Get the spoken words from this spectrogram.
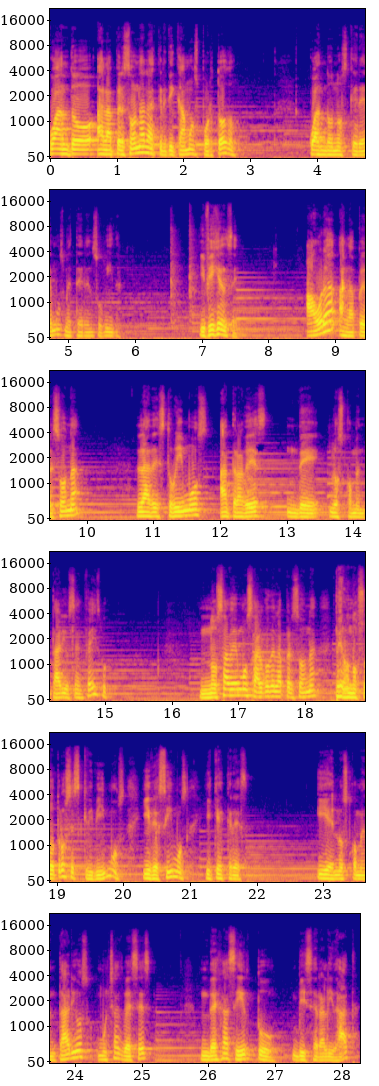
Cuando a la persona la criticamos por todo. Cuando nos queremos meter en su vida. Y fíjense, Ahora a la persona la destruimos a través de los comentarios en Facebook. No sabemos algo de la persona, pero nosotros escribimos y decimos, ¿y qué crees? Y en los comentarios muchas veces dejas ir tu visceralidad,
